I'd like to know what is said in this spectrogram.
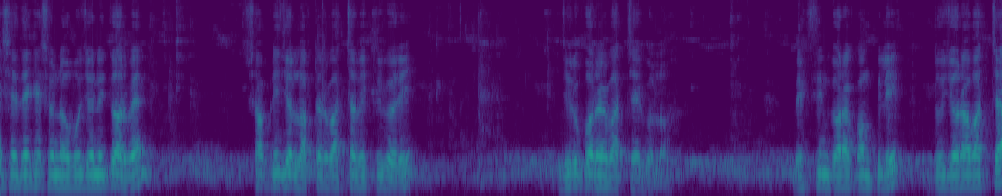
এসে দেখে শুনে বুঝে নিতে পারবেন সব নিজের লফটের বাচ্চা বিক্রি করি। জিরো পরের বাচ্চা এগুলো। ভ্যাকসিন করা কমপ্লিট দুই জোড়া বাচ্চা,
